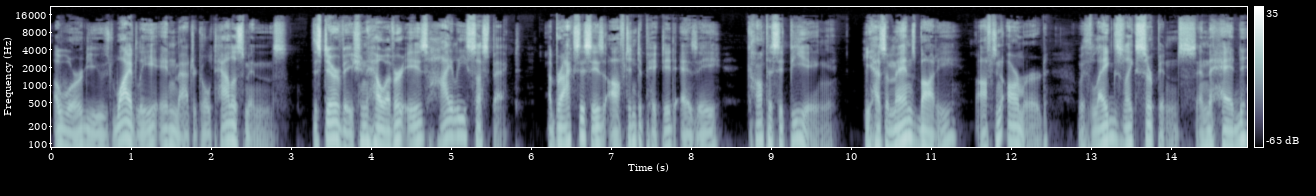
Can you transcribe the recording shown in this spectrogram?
a word used widely in magical talismans. This derivation, however, is highly suspect. Abraxas is often depicted as a composite being. He has a man's body, often armored, with legs like serpents and the head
